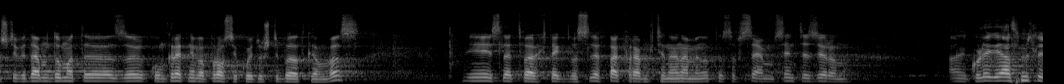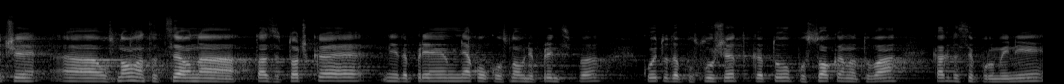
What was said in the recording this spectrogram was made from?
ще ви дам думата за конкретни въпроси, които ще бъдат към вас. И след това архитект Василев, пак в рамките на една минута, съвсем синтезирано. Ами, колеги, аз мисля, че основната цел на тази точка е ние да приемем няколко основни принципа, които да послушат като посока на това как да се промени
